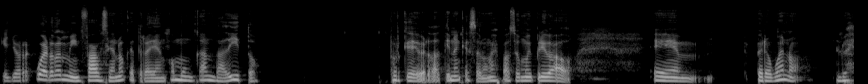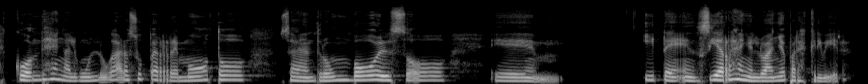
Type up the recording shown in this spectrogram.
que yo recuerdo en mi infancia, ¿no? Que traían como un candadito. Porque de verdad tiene que ser un espacio muy privado. Em, pero bueno, lo escondes en algún lugar súper remoto, o sea, dentro de un bolso, em, y te encierras en el baño para escribir.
